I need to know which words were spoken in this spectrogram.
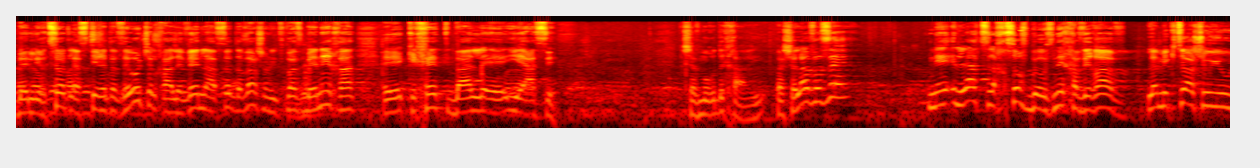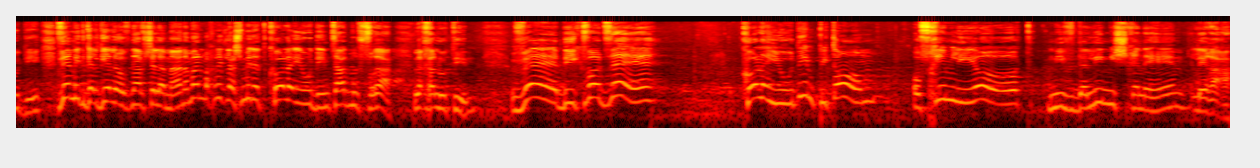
בין לרצות להסתיר את הזהות שלך לבין לעשות דבר שהוא נתפס בעיניך אה, כחטא בל אה, ייעשה. עכשיו מרדכי, בשלב הזה נאלץ לחשוף באוזני חבריו למקצוע שהוא יהודי, זה מתגלגל לאוזניו של המן, המן מחליט להשמיד את כל היהודים, צעד מופרע לחלוטין, ובעקבות זה כל היהודים פתאום הופכים להיות נבדלים משכניהם לרעה.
